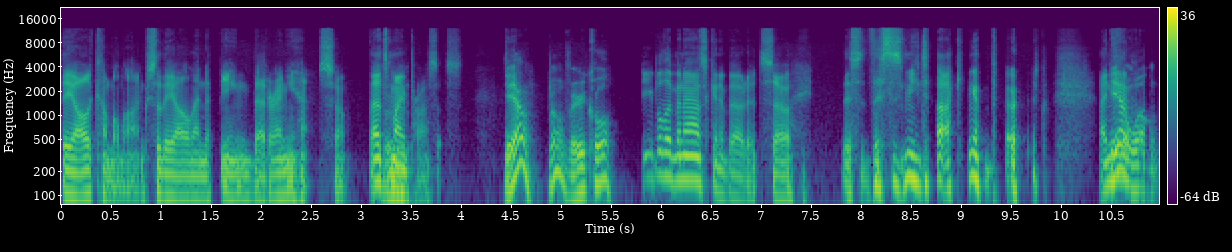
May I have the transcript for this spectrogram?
they all come along. So they all end up being better anyhow. So that's mm. my process. Yeah. No, very cool. People have been asking about it. So this is this is me talking about it. I yeah, well,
